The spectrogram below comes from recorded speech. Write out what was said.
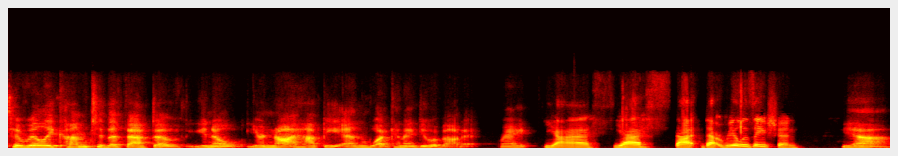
to really come to the fact of, you know, you're not happy and what can I do about it? Right. Yes. Yes. That, that realization. Yeah.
